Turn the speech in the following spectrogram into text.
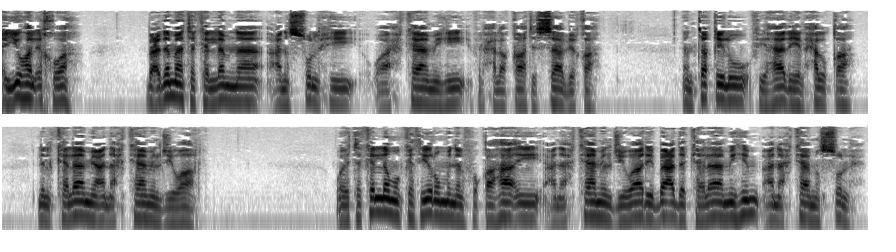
أيها الإخوة بعدما تكلمنا عن الصلح وأحكامه في الحلقات السابقة ننتقل في هذه الحلقة للكلام عن أحكام الجوار. ويتكلم كثير من الفقهاء عن أحكام الجوار بعد كلامهم عن أحكام الصلح.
